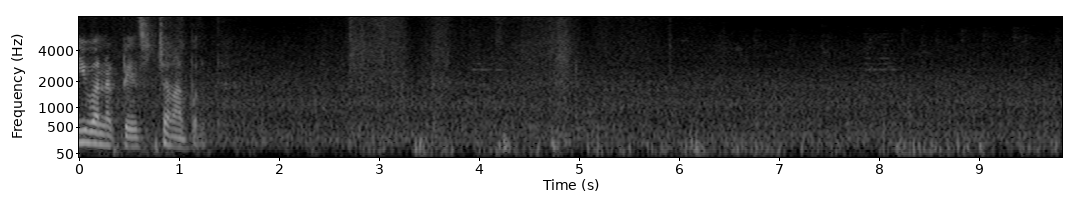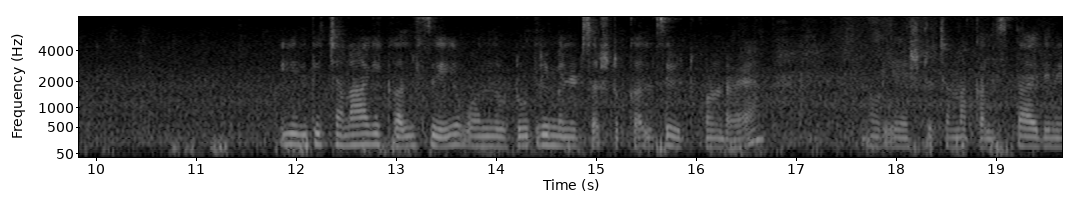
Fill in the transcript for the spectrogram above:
ಈವನಾಗಿ ಟೇಸ್ಟ್ ಚೆನ್ನಾಗಿ ಬರುತ್ತೆ. ಈ ರೀತಿ ಚೆನ್ನಾಗಿ ಕಲಸಿ ಒಂದು ಟೂ ತ್ರೀ ಮಿನಿಟ್ಸ್ ಅಷ್ಟು ಕಲಸಿ ಇಟ್ಕೊಂಡ್ರೆ, ನೋಡಿ ಎಷ್ಟು ಚೆನ್ನಾಗಿ ಕಲಿಸ್ತಾ ಇದ್ದೀನಿ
